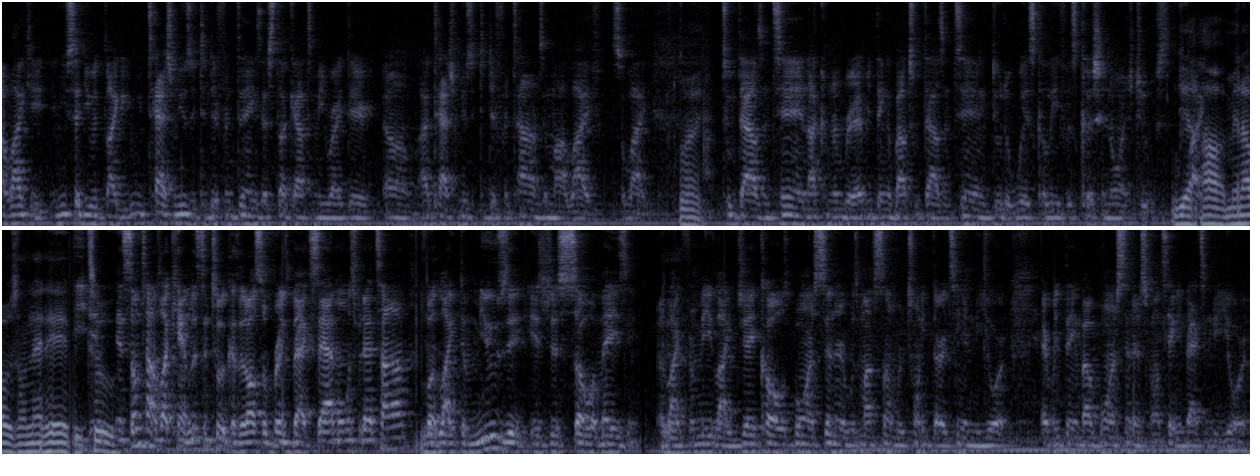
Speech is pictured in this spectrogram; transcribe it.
I like it. And you said you would like you attach music to different things that stuck out to me right there. Um, I attach music to different times in my life. So like Right. 2010, I can remember everything about 2010 due to Wiz Khalifa's Kush & Orange Juice. Yeah. Like, oh man, I was on that heavy too. And sometimes I can't listen to it because it also brings back sad moments for that time. But like the music is just so amazing. Or, Like for me, like J. Cole's Born Sinner was my summer 2013 in New York. Everything about Born Sinner is gonna take me back to New York.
